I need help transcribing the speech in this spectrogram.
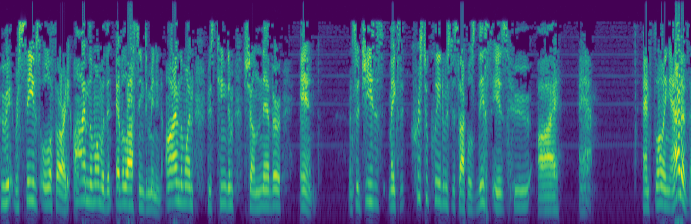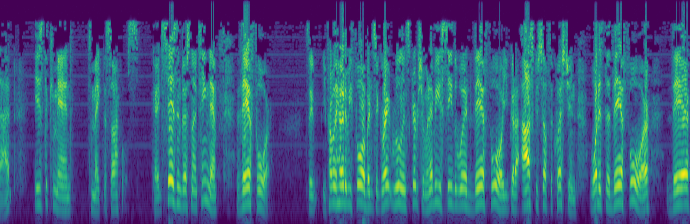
who receives all authority. I'm the one with an everlasting dominion. I'm the one whose kingdom shall never end. And so Jesus makes it crystal clear to his disciples, this is who I am. And flowing out of that is the command to make disciples. Okay, it says in verse 19 there, therefore. So you've probably heard it before, but it's a great rule in scripture. Whenever you see the word therefore, you've got to ask yourself the question, what is the therefore there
